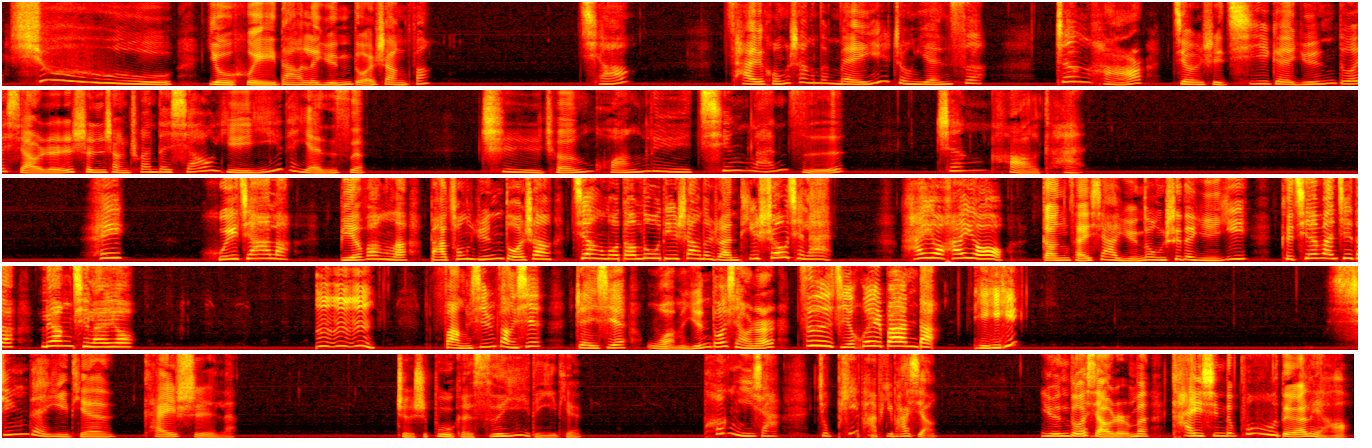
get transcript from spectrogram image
咻，又回到了云朵上方。瞧，彩虹上的每一种颜色，正好。就是七个云朵小人身上穿的小雨衣的颜色：赤橙黄绿青蓝紫，真好看。嘿，回家了，别忘了把从云朵上降落到陆地上的软梯收起来。还有还有，刚才下雨弄湿的雨衣。可千万记得晾起来哟。嗯嗯嗯，放心放心，这些我们云朵小人儿自己会办的。嘿嘿嘿。新的一天开始了，这是不可思议的一天。碰一下就噼啪噼啪响，云朵小人们开心的不得了。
